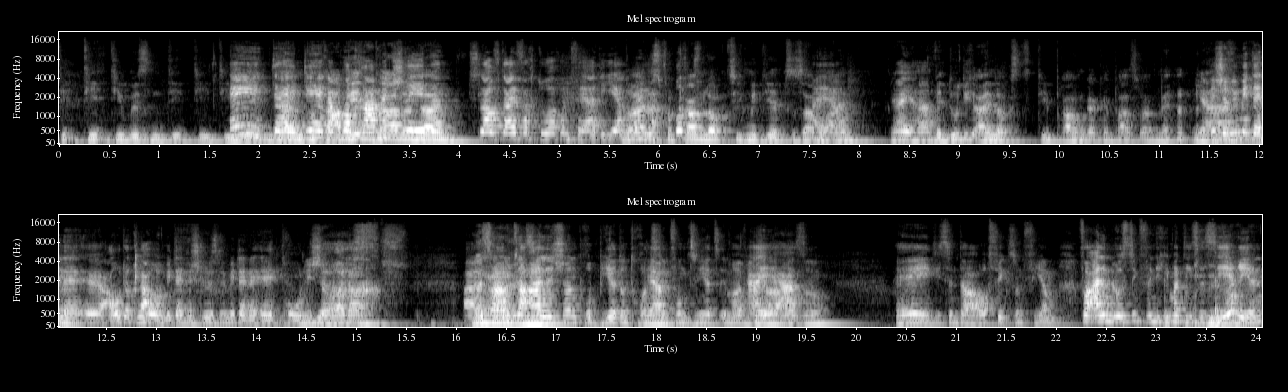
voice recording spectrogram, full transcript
die, die, die müssen die die die Hey, der, Hacker Programm geschrieben. dann- Es läuft einfach durch und fertig. Nein, das Programm loggt sich mit dir zusammen Ah, ja. ein. Ja, ja. Wenn du dich einloggst, die brauchen gar kein Passwort mehr. ja. Das ist ja wie mit deiner äh, Autoklaue, mit deinen Schlüssel, mit deiner elektronischen, Ja. oder? Das Also, haben sie ja. alle schon probiert und trotzdem Ja. funktioniert es immer wieder. Ja, ja. Also, hey, die sind da auch fix und firm. Vor allem lustig finde ich immer diese Serien,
